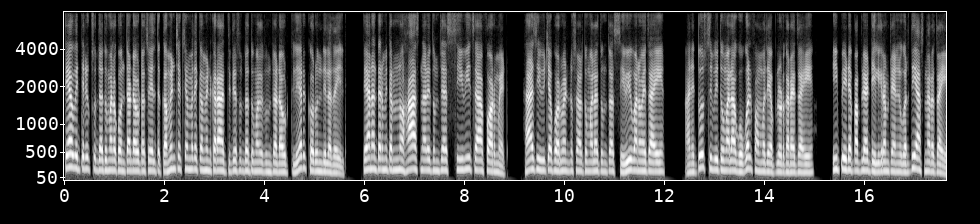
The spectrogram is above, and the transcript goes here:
त्या व्यतिरिक्त सुद्धा तुम्हाला कोणता डाऊट असेल तर कमेंट सेक्शनमध्ये कमेंट करा. तिथे सुद्धा तुम्हाला तुमचा डाऊट क्लिअर करून दिला जाईल. त्यानंतर मित्रांनो हा असणार आहे तुमच्या सीव्हीचा फॉर्मॅट. सी व्हीच्या फॉर्मॅटनुसार तुम्हाला तुमचा सी व्ही बनवायचा आहे आणि तोच सी व्ही तुम्हाला गुगल फॉर्ममध्ये अपलोड करायचा आहे. ही पी-डी-एफ आपल्या टेलिग्राम चॅनलवरती असणारच आहे.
